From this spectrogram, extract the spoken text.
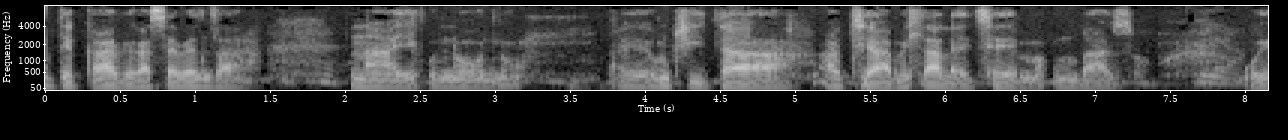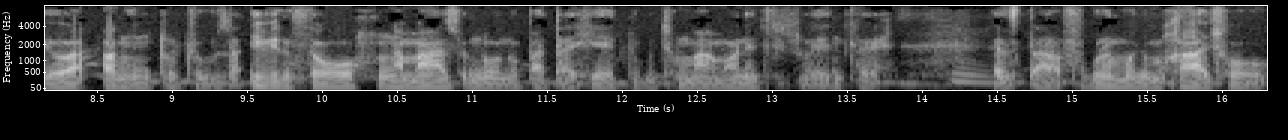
uThe Guy bekasebenza naye unono. Eh umjita athi yami ehlala ethema umbazo. Yeah. Uye angi-introduce even though ngamazi unono but i heard ukuthi umama unenhliziyo enhle. And stuff kunomunye umrhatsho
